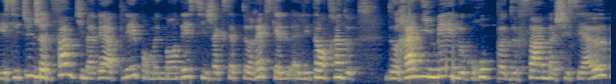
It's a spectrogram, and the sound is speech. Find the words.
Et c'est une jeune femme qui m'avait appelé pour me demander si j'accepterais, parce qu'elle elle était en train de, de ranimer le groupe de femmes chez CAE,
